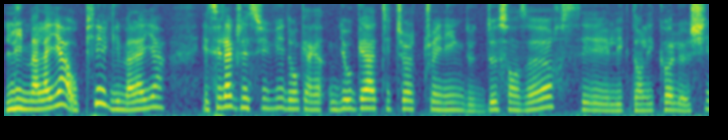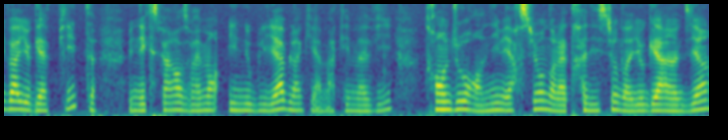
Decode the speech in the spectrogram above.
l'Himalaya, au pied de l'Himalaya. Et c'est là que j'ai suivi donc un yoga teacher training de 200 heures. C'est dans l'école Shiva Yoga Pit, une expérience vraiment inoubliable hein, qui a marqué ma vie. 30 jours en immersion dans la tradition d'un yoga indien.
